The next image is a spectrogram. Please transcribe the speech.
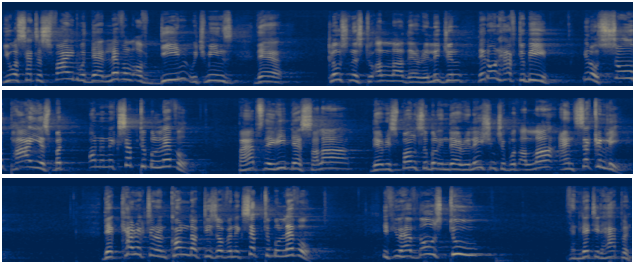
you are satisfied with their level of deen, which means their closeness to Allah, their religion. They don't have to be, you know, so pious, but on an acceptable level. Perhaps they read their salah, they're responsible in their relationship with Allah, and secondly, their character and conduct is of an acceptable level. If you have those two, then let it happen.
